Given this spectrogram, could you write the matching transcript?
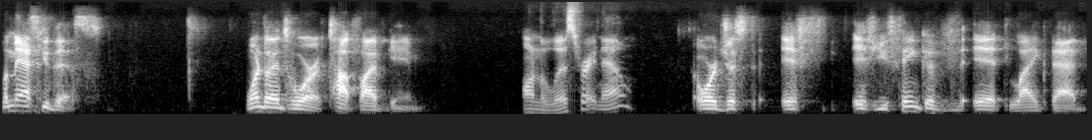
Let me ask you this. Wonderlands war top five game. On the list right now? Or just if if you think of it like that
